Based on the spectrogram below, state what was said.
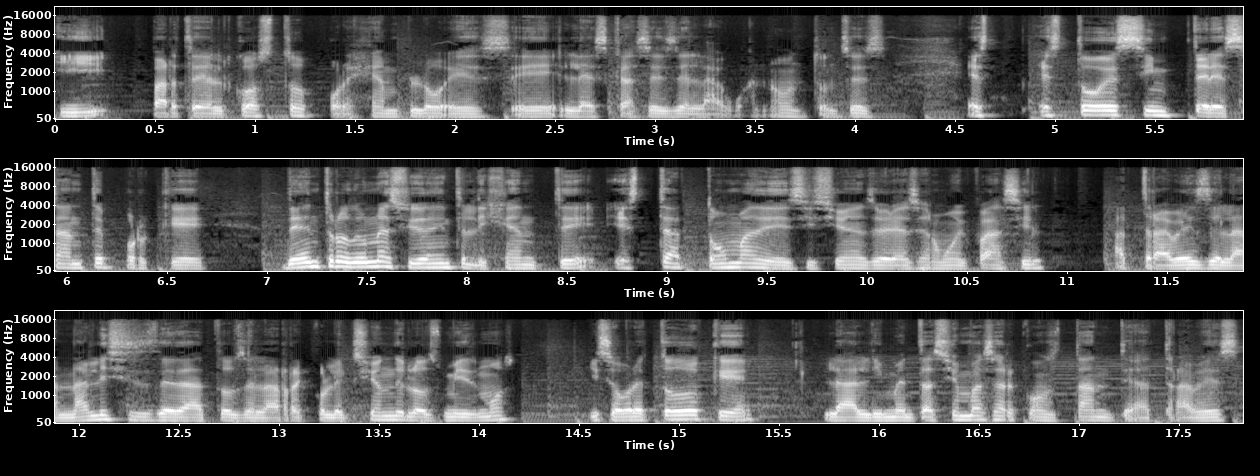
Y parte del costo, por ejemplo, es eh, la escasez del agua, ¿no? Entonces, esto es interesante porque dentro de una ciudad inteligente, esta toma de decisiones debería ser muy fácil a través del análisis de datos, de la recolección de los mismos y sobre todo que la alimentación va a ser constante a través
